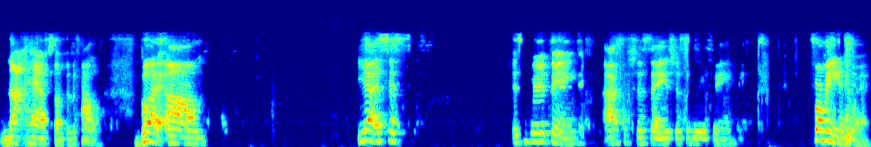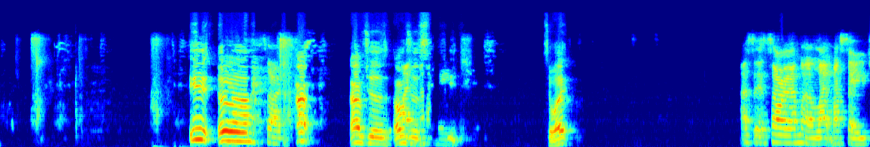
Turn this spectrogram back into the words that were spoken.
not have something to follow. But um, yeah, it's just it's a weird thing. I should say it's just a weird thing for me anyway. It. Uh, Sorry, I'm just. I'm just. So what? I said sorry. I'm gonna light my sage.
